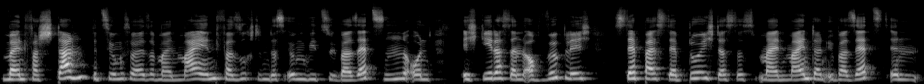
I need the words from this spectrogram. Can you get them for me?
mein Verstand beziehungsweise mein Mind versucht das irgendwie zu übersetzen und ich gehe das dann auch wirklich Step by Step durch, dass das mein Mind dann übersetzt in,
